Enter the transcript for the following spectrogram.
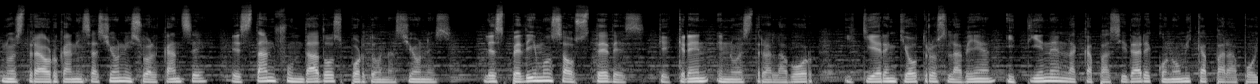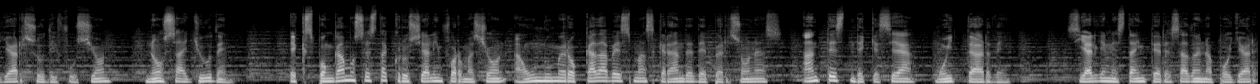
Nuestra organización y su alcance están fundados por donaciones. Les pedimos a ustedes que creen en nuestra labor y quieren que otros la vean y tienen la capacidad económica para apoyar su difusión, nos ayuden. Expongamos esta crucial información a un número cada vez más grande de personas antes de que sea muy tarde. Si alguien está interesado en apoyar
